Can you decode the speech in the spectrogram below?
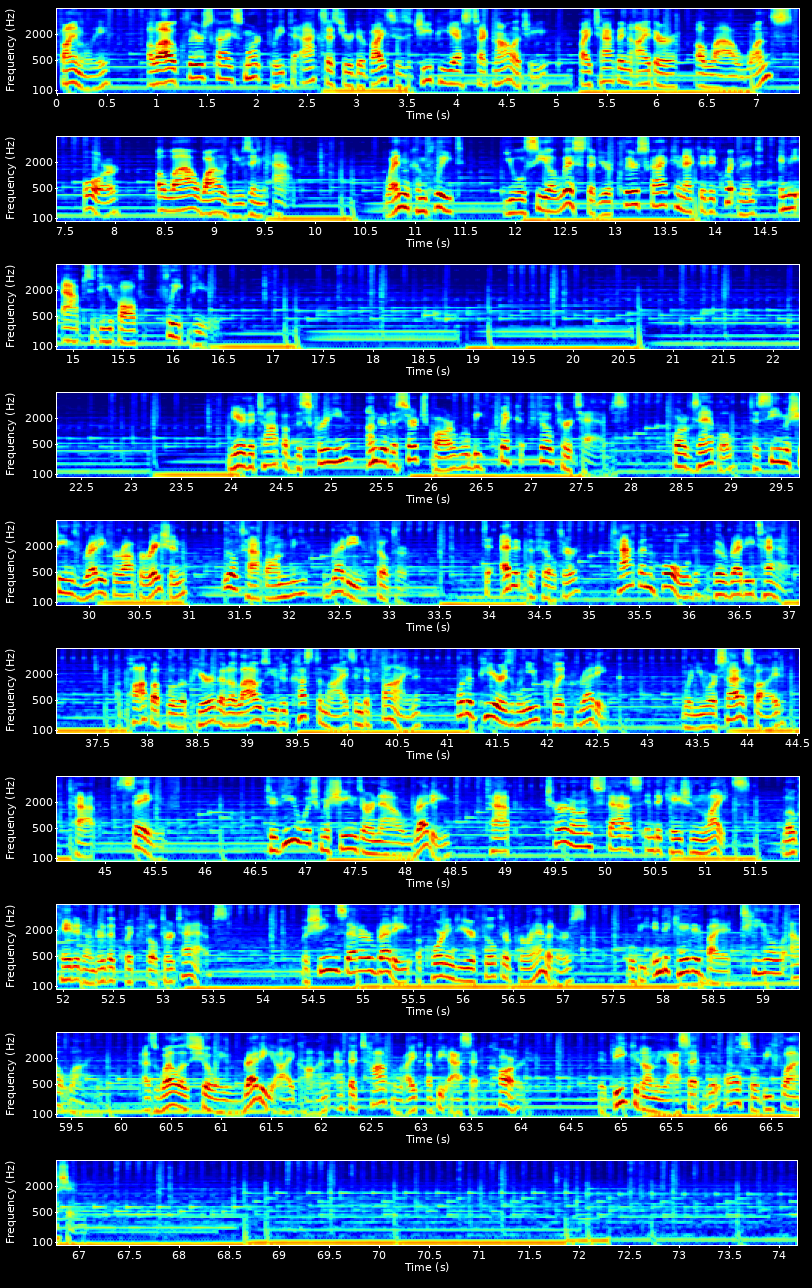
Finally, allow ClearSky SmartFleet to access your device's GPS technology by tapping either Allow once or Allow while using app. When complete, you will see a list of your ClearSky connected equipment in the app's default Fleet view. Near the top of the screen, under the search bar will be quick filter tabs. For example, to see machines ready for operation, we'll tap on the Ready filter. To edit the filter, tap and hold the Ready tab. A pop-up will appear that allows you to customize and define what appears when you click Ready. When you are satisfied, tap Save. To view which machines are now ready, tap Turn on Status Indication Lights, located under the Quick Filter tabs. Machines that are ready according to your filter parameters will be indicated by a teal outline, as well as show a Ready icon at the top right of the asset card. The beacon on the asset will also be flashing.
